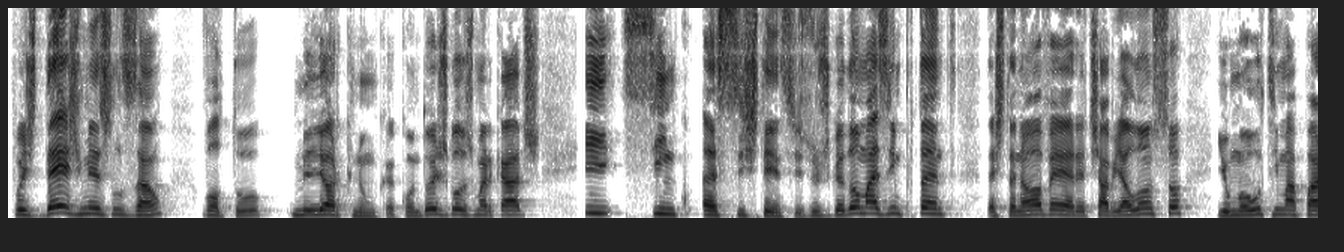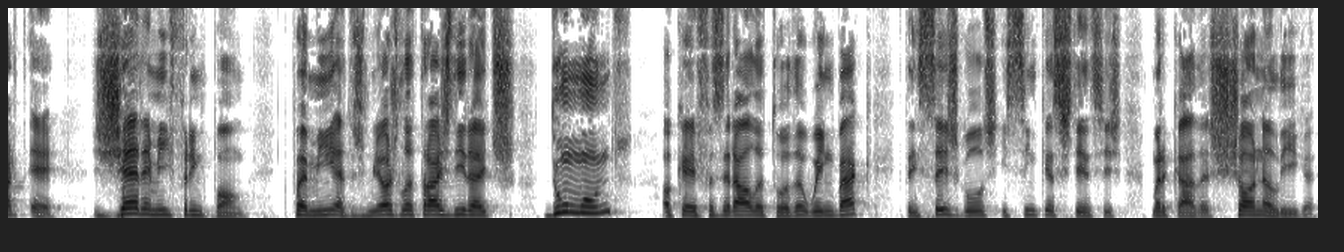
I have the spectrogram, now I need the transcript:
depois de 10 meses de lesão, voltou melhor que nunca, com dois golos marcados e cinco assistências. O jogador mais importante desta nova era Xabi Alonso e uma última parte é Jeremy Frimpong, que para mim é dos melhores laterais direitos do mundo, ok, a fazer a ala toda, wingback, que tem seis golos e cinco assistências marcadas só na liga.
